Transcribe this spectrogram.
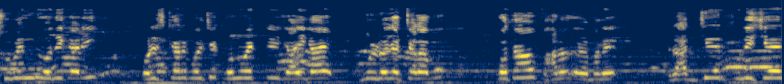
শুভেন্দু অধিকারী পরিষ্কার বলছে, কোনো একটি জায়গায় বুলডোজার চালাবো। কোথাও ভারত মানে রাজ্যের পুলিশের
